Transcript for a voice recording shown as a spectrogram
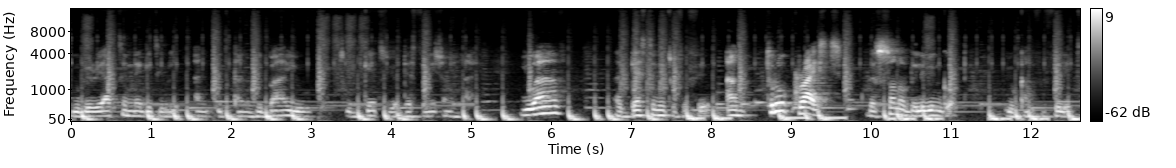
you'll be reacting negatively and it can debar you to get to your destination in life. You have a destiny to fulfill, and through Christ, the Son of the living God, you can fulfill it.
